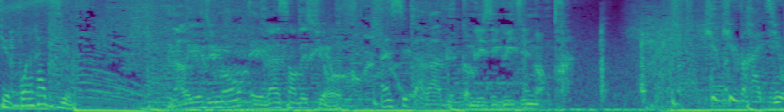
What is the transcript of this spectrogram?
cube.radio. Mario Dumont et Vincent Dessureau. Inséparables comme les aiguilles d'une montre. Cube Radio.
